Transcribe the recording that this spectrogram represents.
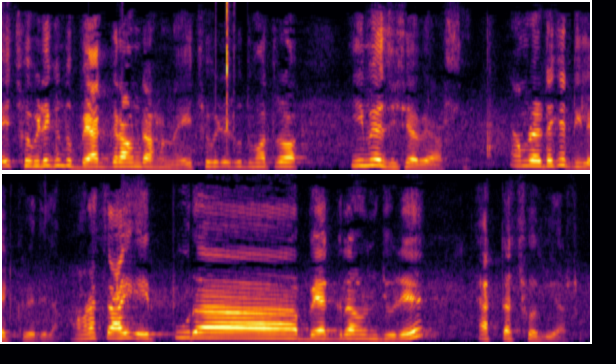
এই ছবিটা কিন্তু ব্যাকগ্রাউন্ড আসে না, এই ছবিটা শুধুমাত্র ইমেজ হিসেবে আসছে আমরা এটাকে ডিলিট করে দিলাম। আমরা চাই এই পুরা ব্যাকগ্রাউন্ড জুড়ে একটা ছবি আসুক।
